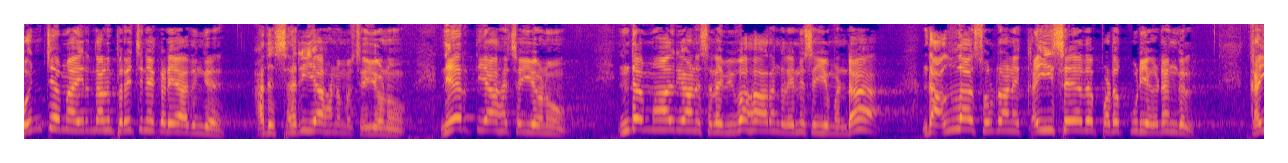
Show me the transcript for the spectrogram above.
கொஞ்சமாக இருந்தாலும் பிரச்சனை கிடையாதுங்க. அது சரியாக நம்ம செய்யணும் நேர்த்தியாக செய்யணும். இந்த மாதிரியான சில விவகாரங்கள் என்ன செய்யுமெண்டா இந்த அல்லாஹ் சொல்கிறானே கை சேதப்படக்கூடிய இடங்கள். கை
